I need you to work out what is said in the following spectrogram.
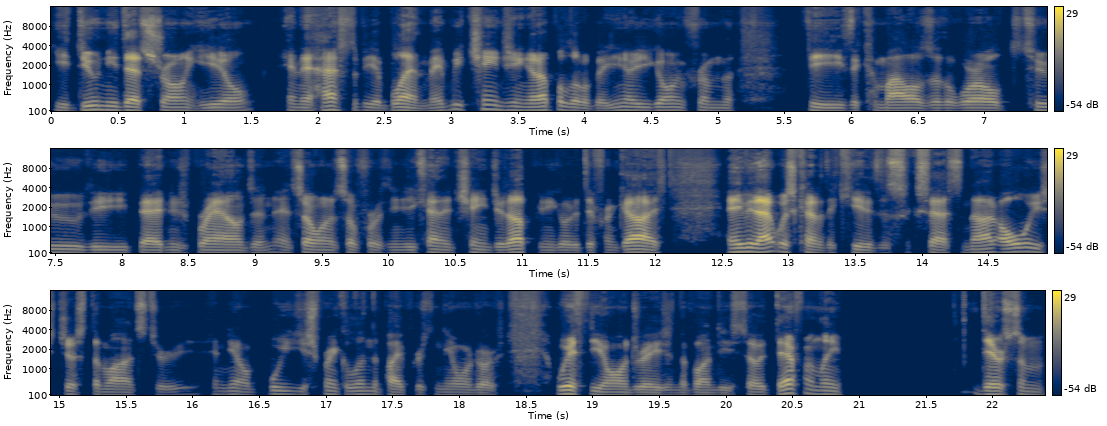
you do need that strong heel, and it has to be a blend. Maybe changing it up a little bit. You know, you're going from the the the Kamalas of the world to the Bad News Browns and, and so on and so forth. And you kind of change it up and you go to different guys. Maybe that was kind of the key to the success, not always just the monster. And you know, we you sprinkle in the Pipers and the Orndorffs with the Andres and the Bundys. So definitely there's some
